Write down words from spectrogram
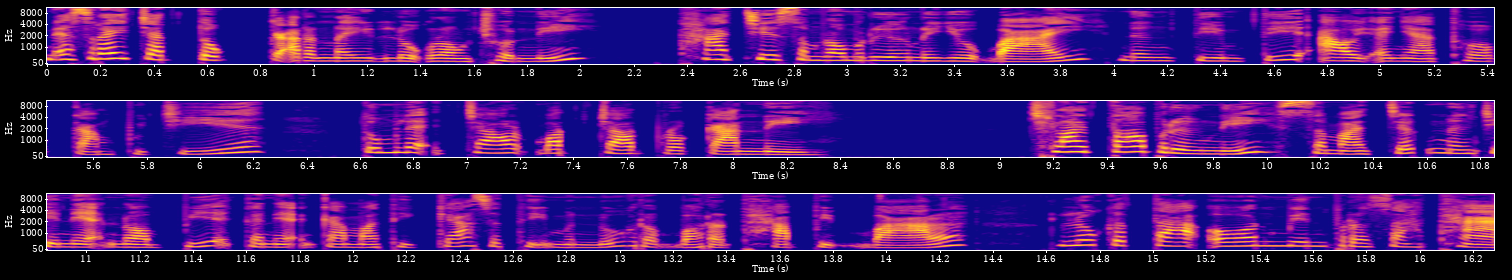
អ្នកស្រីចាត់ទុកករណីលោករងឈុននេះថាជាសំណុំរឿងនយោបាយនិងទាមទារឲ្យអាជ្ញាធរកម្ពុជាទម្លាក់ចោលបទចោទប្រកាន់នេះឆ្លើយតបរឿងនេះសមាជិកនិងជាអ្នកនាំពាក្យគណៈកម្មាធិការសិទ្ធិមនុស្សរបស់រដ្ឋាភិបាលលោកកតាអូនមានប្រសាសន៍ថា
